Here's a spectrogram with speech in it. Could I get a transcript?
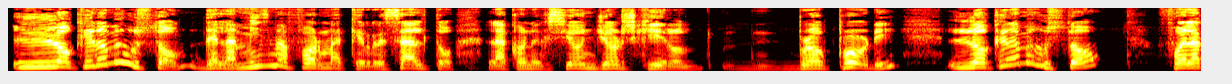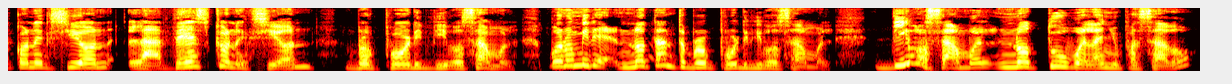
Lo que no me gustó, de la misma forma que resalto la conexión George Kittle, Brock Purdy, lo que no me gustó fue la conexión, la desconexión Brock Purdy Divo Samuel. Bueno, mire, no tanto Brock Purdy Divo Samuel. Divo Samuel no tuvo el año pasado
